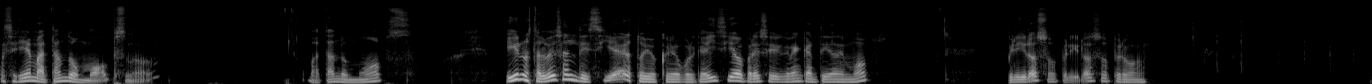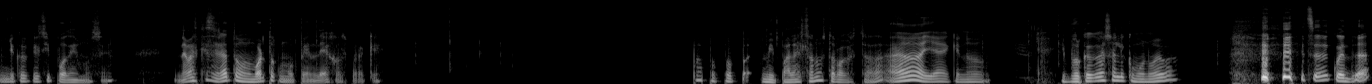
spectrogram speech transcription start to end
Sería matando mobs, ¿no? Matando mobs. Irnos tal vez al desierto, yo creo, porque ahí sí aparece gran cantidad de mobs. Peligroso, peligroso, pero... Yo creo que sí podemos, ¿eh? Nada más que ese rato hemos muerto como pendejos, ¿para qué? Mi pala esta no estaba gastada. Ah, ya, que no. ¿Y por qué acá sale como nueva? ¿Se dan cuenta?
